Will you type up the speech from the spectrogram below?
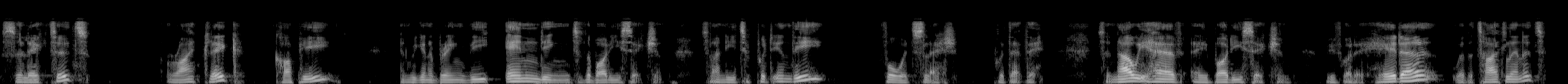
select it, right click, copy, and we're going to bring the ending to the body section. So I need to put in the forward slash, put that there. So now we have a body section. We've got a header with a title in it.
